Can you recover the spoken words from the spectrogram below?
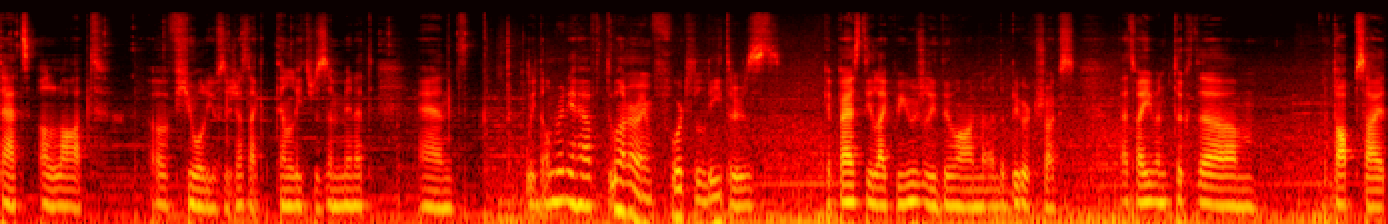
that's a lot of fuel usage, just like 10 liters a minute and we don't really have 240 liters capacity like we usually do on uh, the bigger trucks. That's why I even took the, um, the top side,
